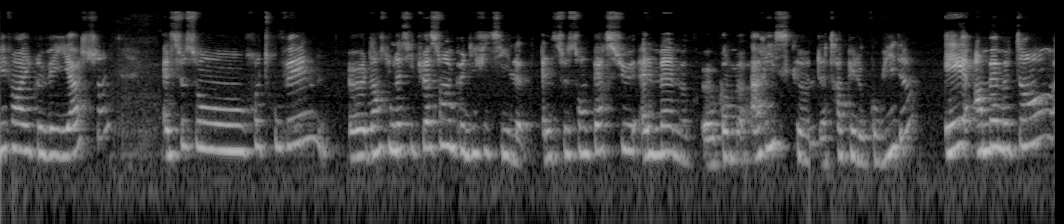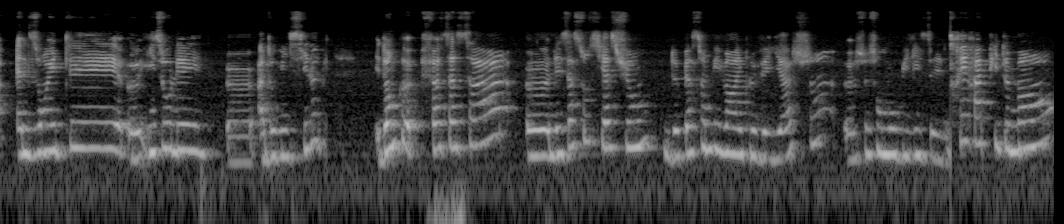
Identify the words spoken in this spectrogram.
vivant avec le VIH, elles se sont retrouvées euh, dans une situation un peu difficile. Elles se sont perçues elles-mêmes euh, comme à risque d'attraper le Covid. Et en même temps, elles ont été euh, isolées à domicile. Et donc, face à ça, les associations de personnes vivant avec le VIH se sont mobilisées très rapidement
